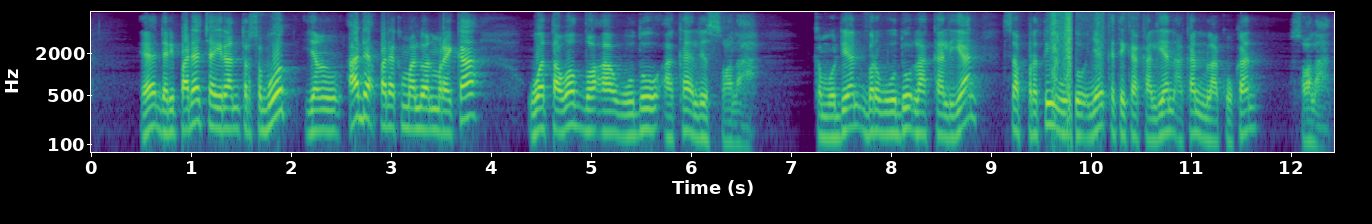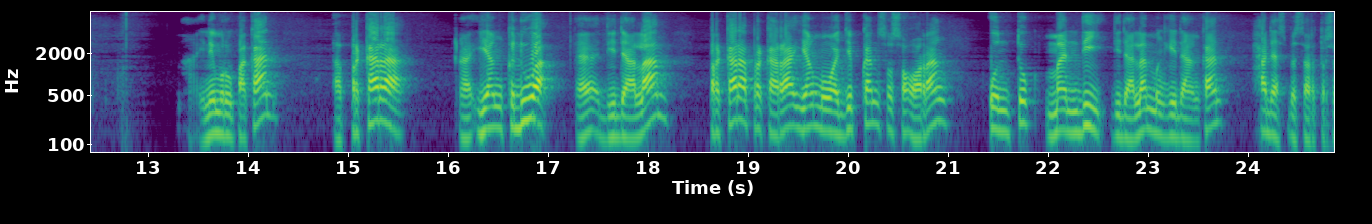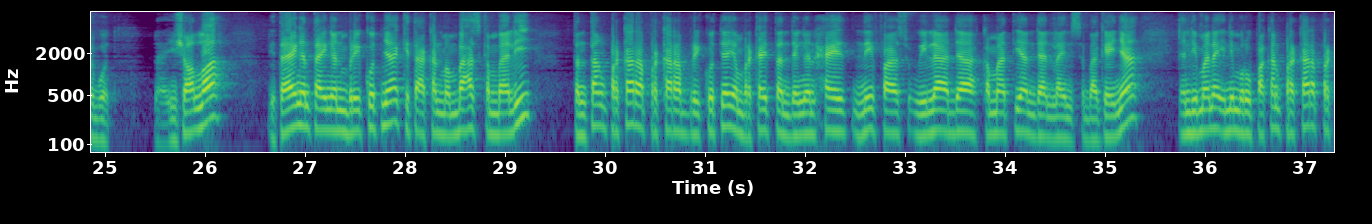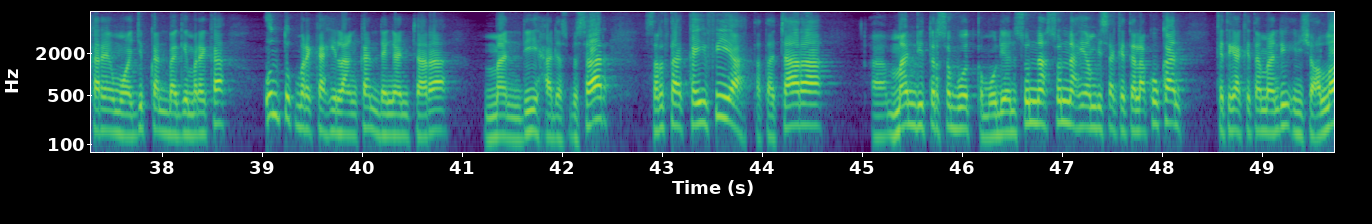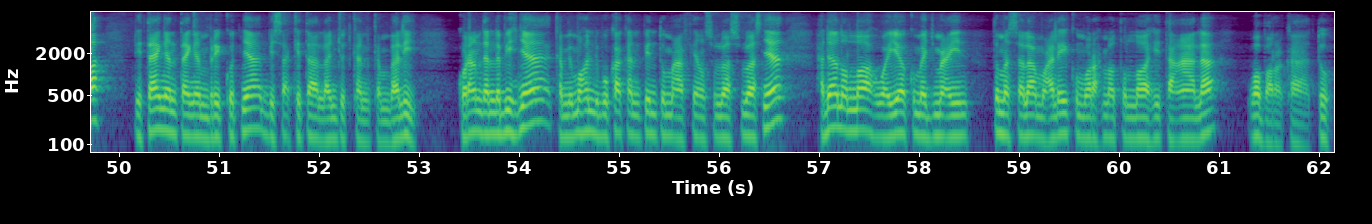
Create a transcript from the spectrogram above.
ya daripada cairan tersebut yang ada pada kemaluan mereka wa tawaddaa wudu'aka lis-shalah. Kemudian berwuduklah kalian seperti wudhunya ketika kalian akan melakukan sholat. Nah, ini merupakan uh, perkara uh, yang kedua uh, di dalam perkara-perkara yang mewajibkan seseorang untuk mandi di dalam menghidangkan hadas besar tersebut. Nah, insya Allah di tayangan-tayangan berikutnya kita akan membahas kembali tentang perkara-perkara berikutnya yang berkaitan dengan haid, nifas, wiladah, kematian dan lain sebagainya yang di mana ini merupakan perkara-perkara yang mewajibkan bagi mereka untuk mereka hilangkan dengan cara mandi hadas besar serta kaifiyah tata cara uh, mandi tersebut kemudian sunnah-sunnah yang bisa kita lakukan ketika kita mandi insya Allah di tayangan-tayangan berikutnya bisa kita lanjutkan kembali. Kurang dan lebihnya kami mohon dibukakan pintu maaf yang seluas-luasnya. Hadanallah wa iyyakum ajma'in. Assalamualaikum warahmatullahi taala wabarakatuh.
